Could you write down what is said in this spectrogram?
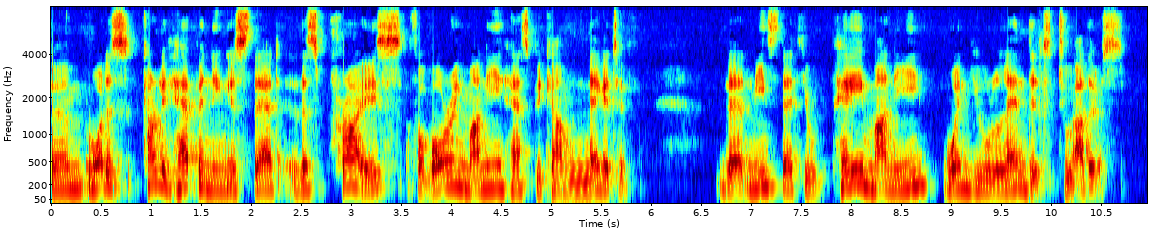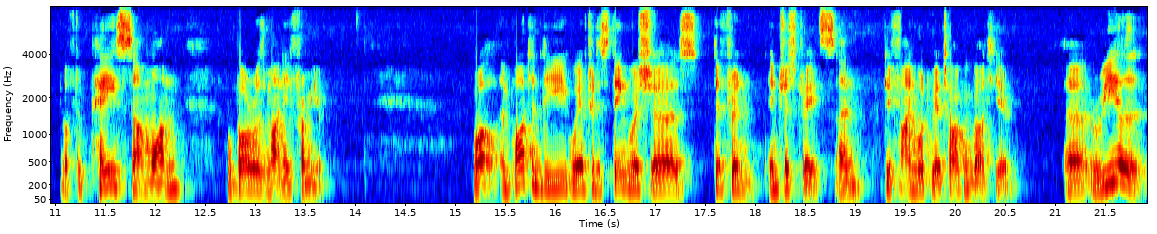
Um, what is currently happening is that this price for borrowing money has become negative. That means that you pay money when you lend it to others. You have to pay someone who borrows money from you. Well, importantly, we have to distinguish uh, different interest rates and define what we're talking about here. Uh, real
